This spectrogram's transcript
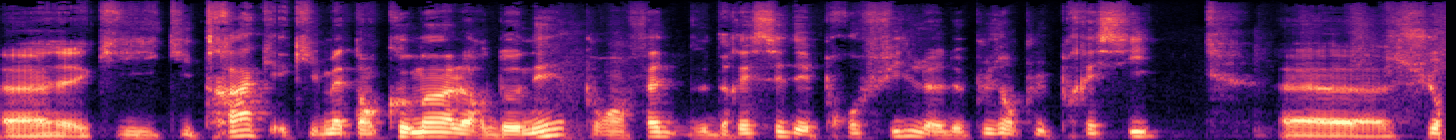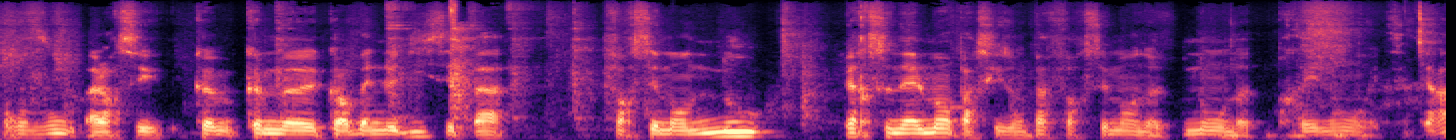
euh, qui, qui traquent et qui mettent en commun leurs données pour en fait dresser des profils de plus en plus précis euh, sur vous. Alors c'est comme, comme Corben le dit, c'est pas forcément nous personnellement parce qu'ils n'ont pas forcément notre nom, notre prénom, etc.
